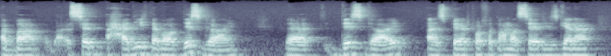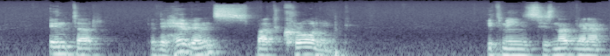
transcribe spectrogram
about said a hadith about this guy that this guy, as per Prophet Muhammad said, he's gonna enter the heavens but crawling. It means he's not gonna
